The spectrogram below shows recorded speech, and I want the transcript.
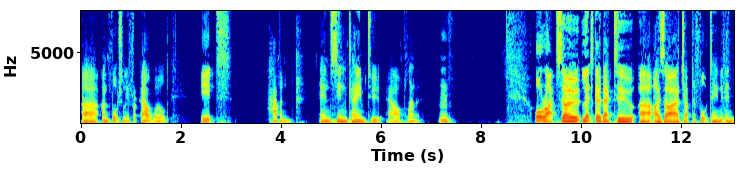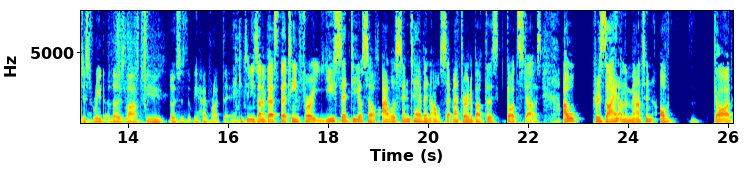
uh, unfortunately for our world, it happened, and sin came to our planet. All right, so let's go back to uh, Isaiah chapter 14 and just read those last few verses that we have right there. It continues on in verse 13 For you said to yourself, I will ascend to heaven, I will set my throne above the God's stars. I will preside on the mountain of God,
